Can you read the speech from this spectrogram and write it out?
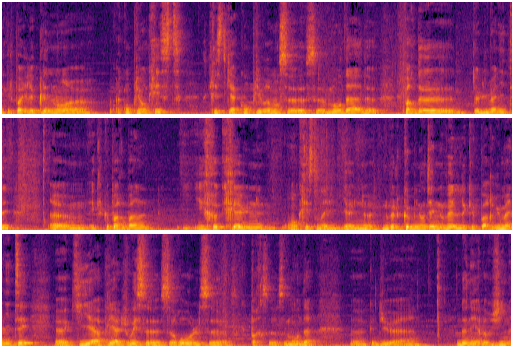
Et quelque part, il est pleinement accompli en Christ. Christ qui accomplit vraiment ce, mandat de, part de, l'humanité. Euh, et quelque part, ben, il recrée en Christ, il y a une nouvelle communauté, une nouvelle quelque part humanité euh, qui est appelée à jouer ce, rôle, ce, par ce, mandat euh, que Dieu a donné à l'origine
